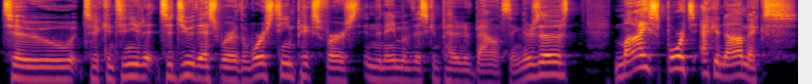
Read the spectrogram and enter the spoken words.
to to continue to, to do this where the worst team picks first in the name of this competitive balancing? There's a my sports economics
